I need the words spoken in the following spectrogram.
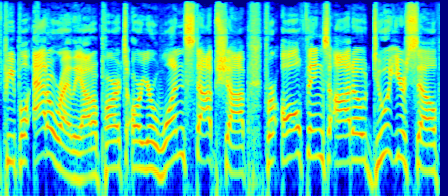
people at O'Reilly Auto Parts are your one stop shop for all things auto, do it yourself,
